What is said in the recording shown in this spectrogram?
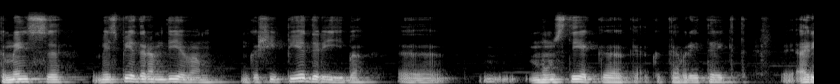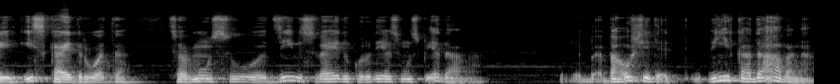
Ka mēs, mēs piedaram Dievam un ka šī piederība mums tiek, kā varētu teikt, arī izskaidrota caur mūsu dzīvesveidu, kuru Dievs mums piedāvā. Bauši, viņi ir kā dāvana,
